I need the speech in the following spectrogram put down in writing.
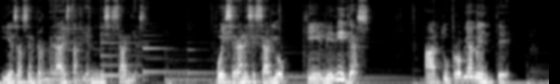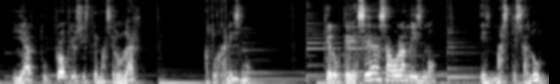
y esas enfermedades también necesarias, pues será necesario que le digas a tu propia mente y a tu propio sistema celular, a tu organismo, que lo que deseas ahora mismo es más que salud.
